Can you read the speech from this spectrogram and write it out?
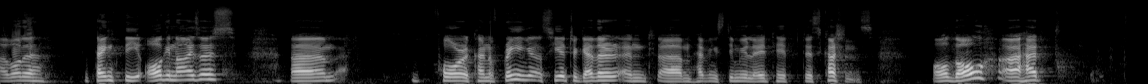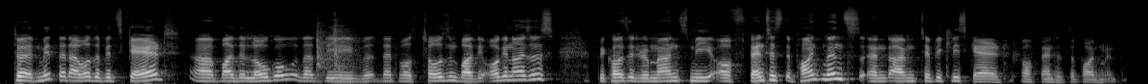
I want to thank the organizers um, for kind of bringing us here together and um, having stimulative discussions. Although I had to admit that I was a bit scared uh, by the logo that, the, that was chosen by the organizers because it reminds me of dentist appointments and I'm typically scared of dentist appointments.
